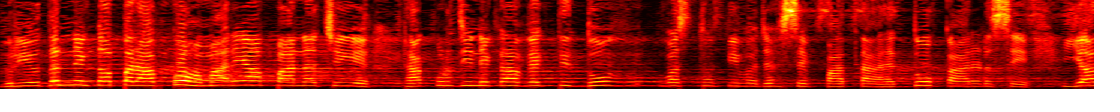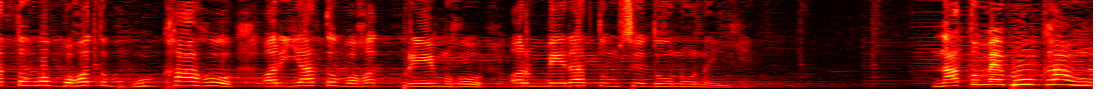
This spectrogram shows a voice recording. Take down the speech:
दुर्योधन ने कहा, पर आपको हमारे यहाँ पाना चाहिए। ठाकुर जी ने कहा, व्यक्ति दो वस्तु की वजह से पाता है, दो कारण से। या तो वो बहुत भूखा हो और या तो बहुत प्रेम हो, और मेरा तुमसे दोनों नहीं है। ना तो मैं भूखा हूँ,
